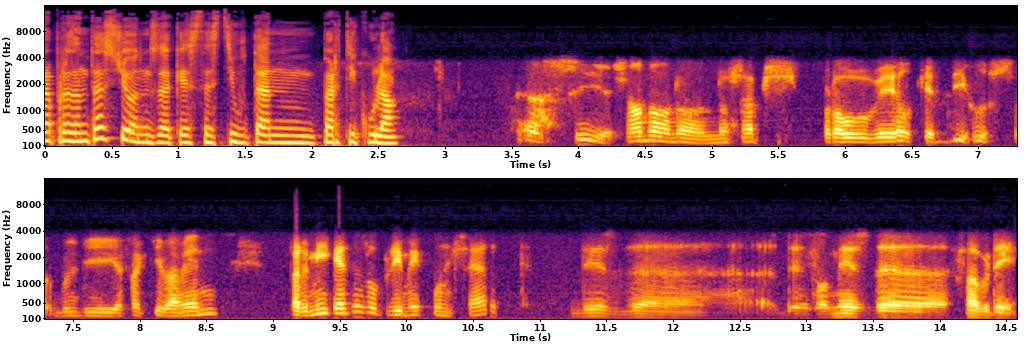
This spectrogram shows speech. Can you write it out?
representacions d'aquest estiu tan particular. Ah, sí, això no, no, no saps prou bé el que et dius. Vull dir, efectivament, per mi aquest és el primer concert des, de, des del mes de febrer.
